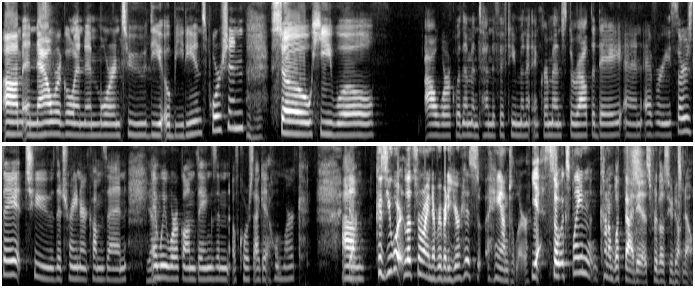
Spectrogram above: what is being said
um, and now we're going in more into the obedience portion. Mm-hmm. So he will I'll work with them in 10 to 15 minute increments throughout the day. And every Thursday at 2, the trainer comes in yeah. and we work on things. And of course, I get homework. Because um, yeah. you were, let's remind everybody, you're his handler. Yes. So explain kind of what that is for those who don't know.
